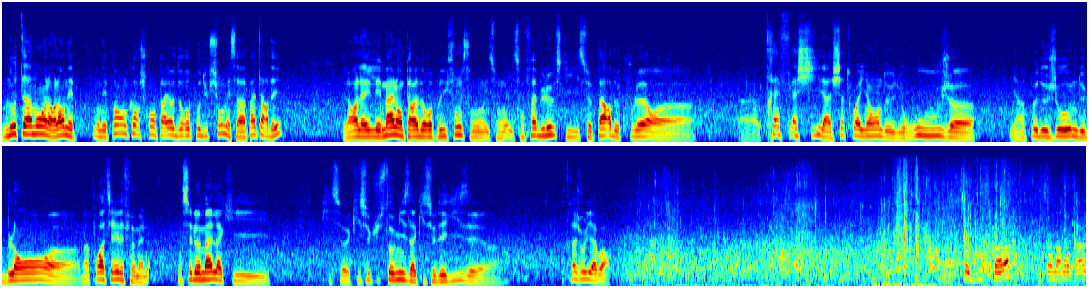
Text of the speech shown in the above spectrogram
Notamment, alors là on n'est on pas encore je crois en période de reproduction, mais ça va pas tarder. Alors les mâles en période de reproduction, ils sont, fabuleux parce qu'ils se parent de couleurs très flashy, là, chatoyants, de, de rouge. euh, il y a un peu de jaune, de blanc, euh, bah, pour attirer les femelles. C'est le mâle là, qui, qui, se, qui se customise, là, qui se déguise. Et, euh, c'est très joli à voir. Ça ne glisse pas, c'est un avantage.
